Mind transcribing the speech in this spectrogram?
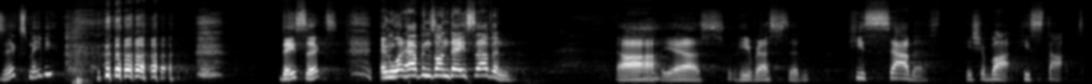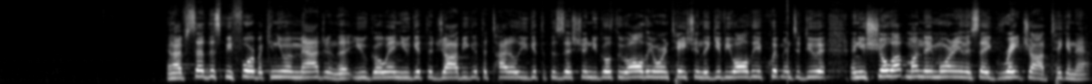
Six, maybe? day six. And what happens on day seven? Ah, yes, he rested. He's Sabbath. He's Shabbat. He stopped. And I've said this before, but can you imagine that you go in, you get the job, you get the title, you get the position, you go through all the orientation, they give you all the equipment to do it, and you show up Monday morning and they say, Great job, take a nap.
